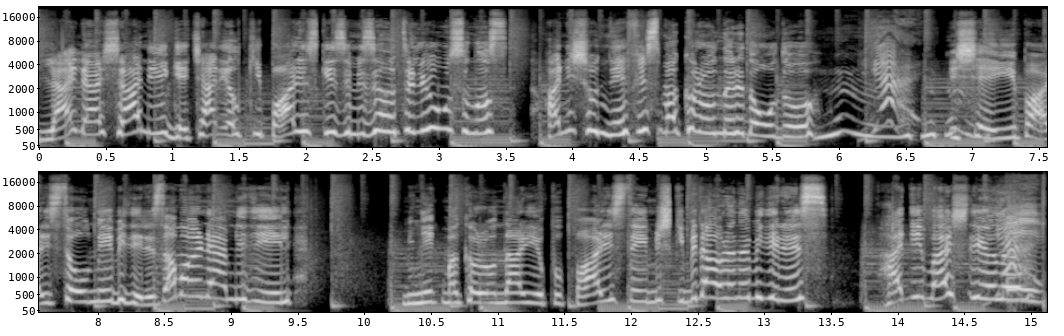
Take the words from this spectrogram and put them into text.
Layla Shani geçen yılki Paris gezimizi hatırlıyor musunuz? Hani şu nefis makaronları da oldu. Bir şey Paris'te olmayabiliriz ama önemli değil. Minik makaronlar yapıp Paris'teymiş gibi davranabiliriz. Hadi başlayalım. Evet.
